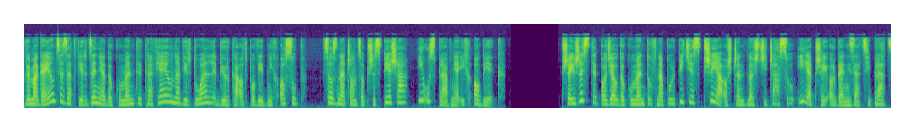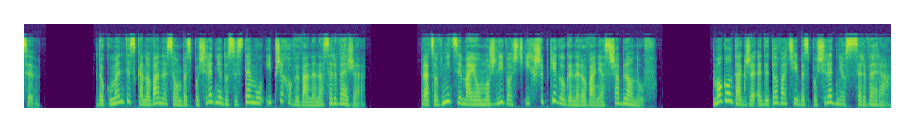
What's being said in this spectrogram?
Wymagające zatwierdzenia dokumenty trafiają na wirtualne biurka odpowiednich osób, co znacząco przyspiesza i usprawnia ich obieg. Przejrzysty podział dokumentów na pulpicie sprzyja oszczędności czasu i lepszej organizacji pracy. Dokumenty skanowane są bezpośrednio do systemu i przechowywane na serwerze. Pracownicy mają możliwość ich szybkiego generowania z szablonów. Mogą także edytować je bezpośrednio z serwera.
